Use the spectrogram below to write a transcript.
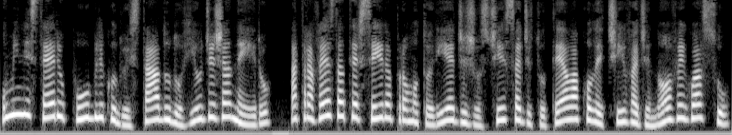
O Ministério Público do Estado do Rio de Janeiro, através da Terceira Promotoria de Justiça de Tutela Coletiva de Nova Iguaçu,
